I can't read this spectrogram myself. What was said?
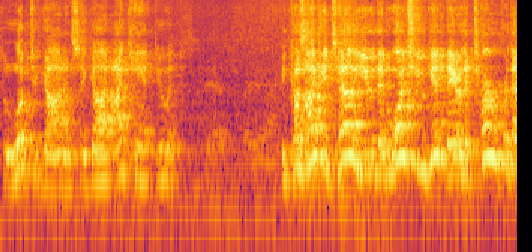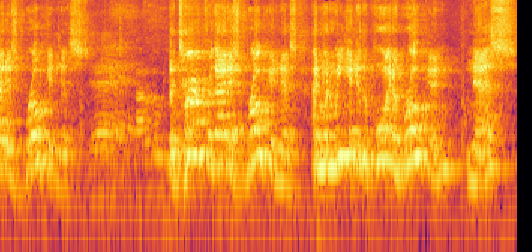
to look to God and say, God, I can't do it. Because I can tell you that once you get there, the term for that is brokenness. The term for that is brokenness. And when we get to the point of brokenness,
